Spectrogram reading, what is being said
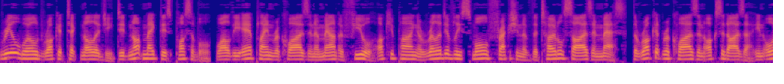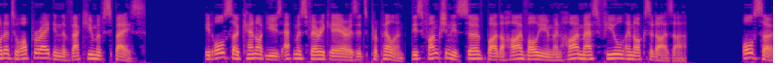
Real-world rocket technology did not make this possible, while the airplane requires an amount of fuel occupying a relatively small fraction of the total size and mass, the rocket requires an oxidizer in order to operate in the vacuum of space. It also cannot use atmospheric air as its propellant, this function is served by the high volume and high mass fuel and oxidizer. Also,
